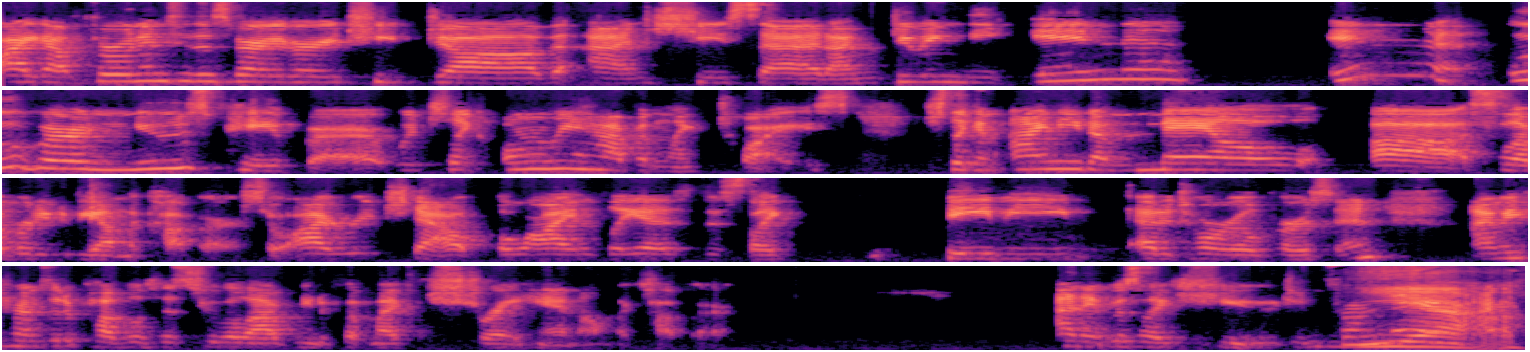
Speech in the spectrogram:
I got thrown into this very, very cheap job, and she said, I'm doing the in in Uber newspaper, which like only happened like twice. She's like, and I need a male uh, celebrity to be on the cover. So I reached out blindly as this like baby editorial person. I made friends with a publicist who allowed me to put Michael Strahan on the cover. And it was like huge. And from Yeah. there,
